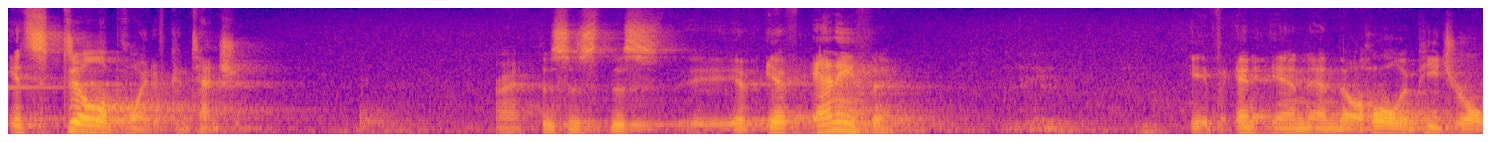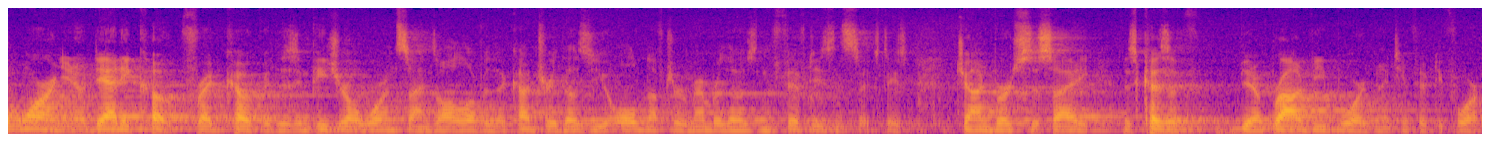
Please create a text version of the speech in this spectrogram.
it's still a point of contention. Right? This is, this, if, if anything, if, and, and, and the whole impeach Earl Warren, you know, Daddy Koch, Fred Koch, with his impeach Earl Warren signs all over the country. Those of you old enough to remember those in the 50s and 60s, John Birch Society, is because of, you know, Brown v. Board, 1954.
